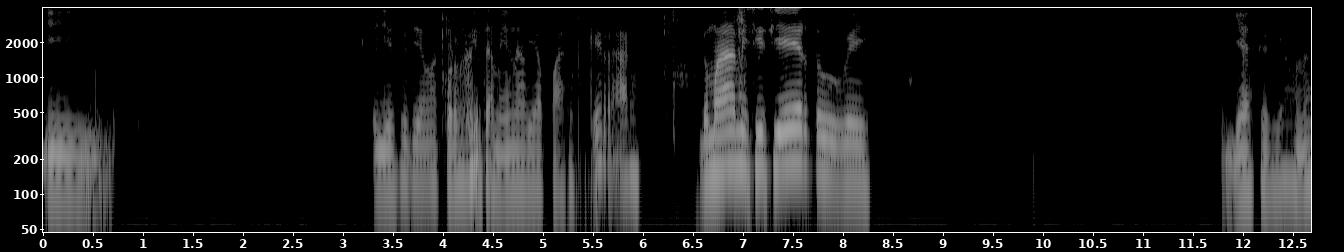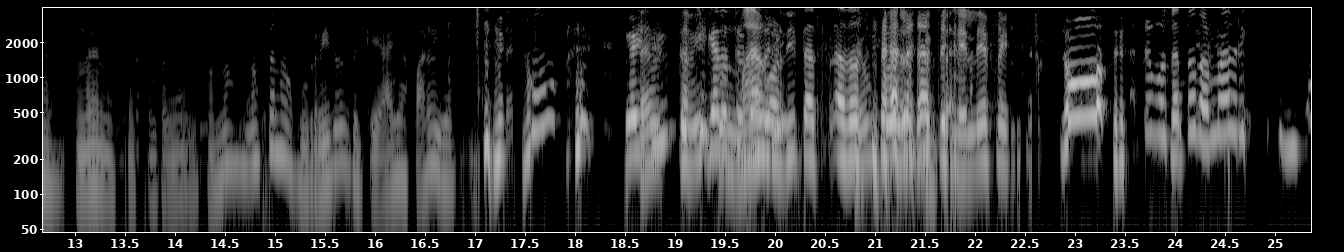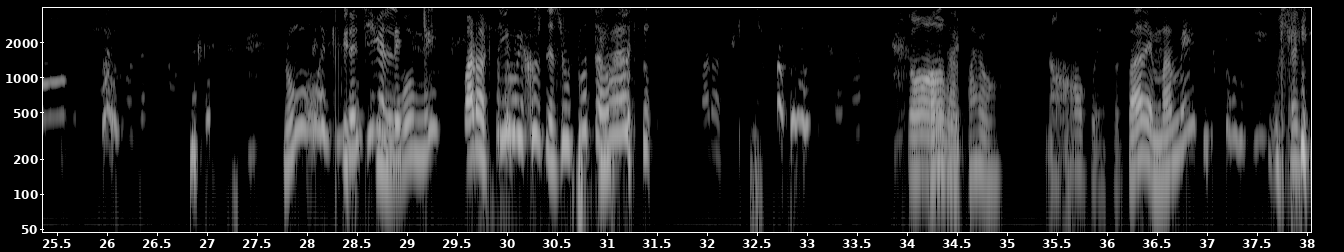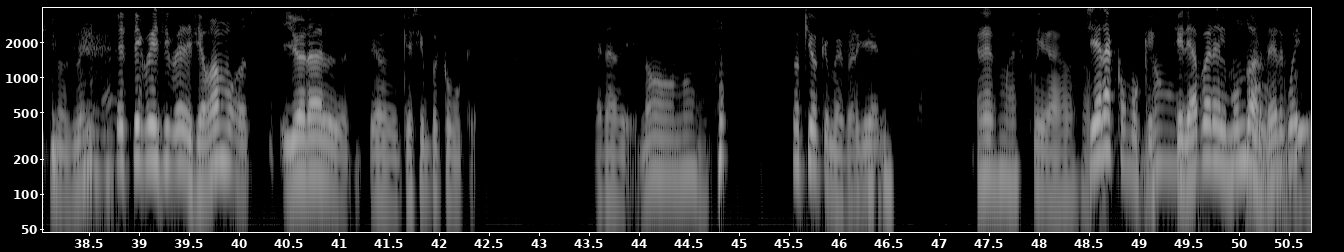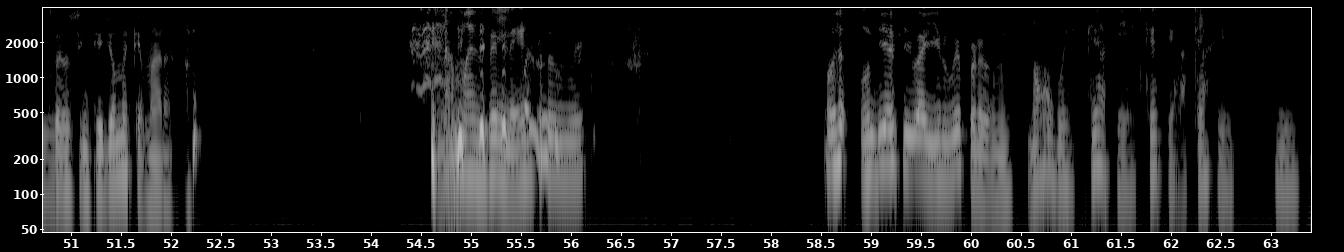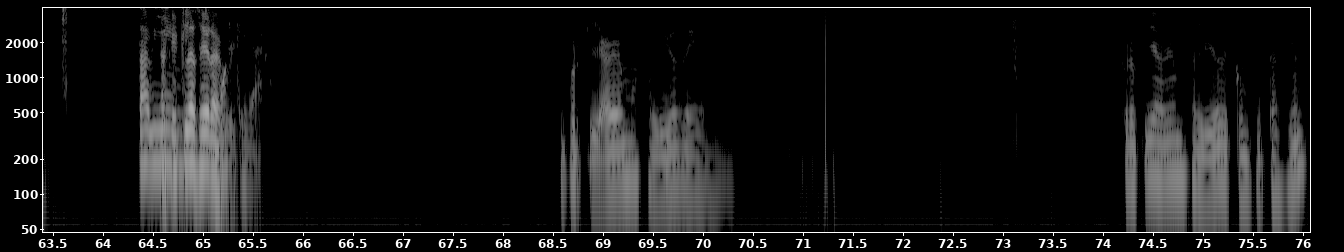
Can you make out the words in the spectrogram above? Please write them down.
Y. Y ese día me acuerdo que también había paro. Qué raro. No mames, sí es cierto, güey. Ya ese día una, una de nuestras compañeras dijo, no, no están aburridos de que haya paro. Y yo, no, Güey, Está- chingándote una gordita a dos nalgas en el F. No, estamos a toda madre. no, chígale. chingón, ¿eh? Paro activo, hijos de su puta madre. No, Vamos güey. al paro. No, güey, porque ¿Pa de mame? si nos ven. Este güey sí me decía, vamos. Y yo era el, el que siempre como que era de, no, no, no quiero que me verguen. Eres más cuidadoso. Sí, era como que No, quería ver el mundo no, arder, güey, pero sin que yo me quemara. Nada más de lejos, güey. O sea, un día sí iba a ir, güey, pero me dice, no, güey, quédate, quédate a la clase. Y yo, está bien. qué clase era, a güey? quedar. Porque ya habíamos salido de... Creo que ya habíamos salido de computación.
